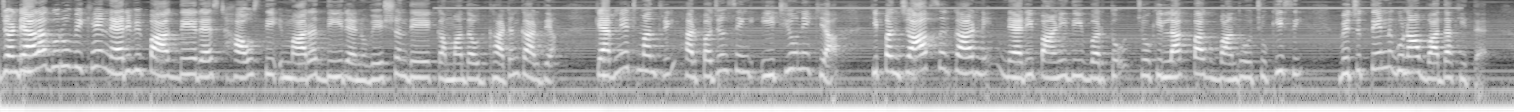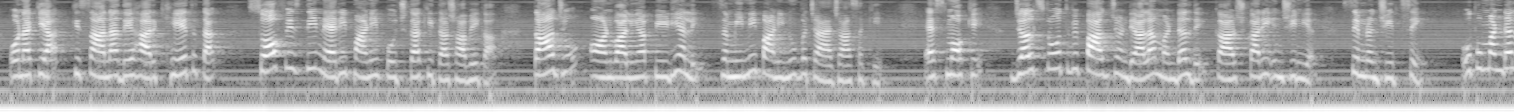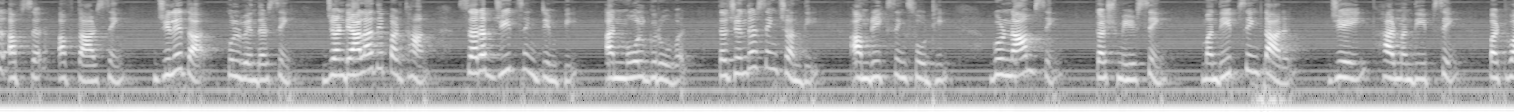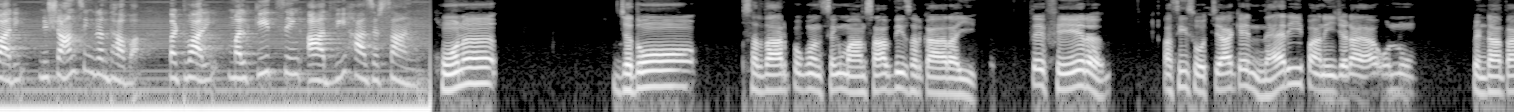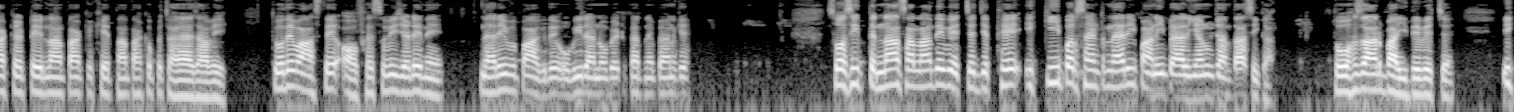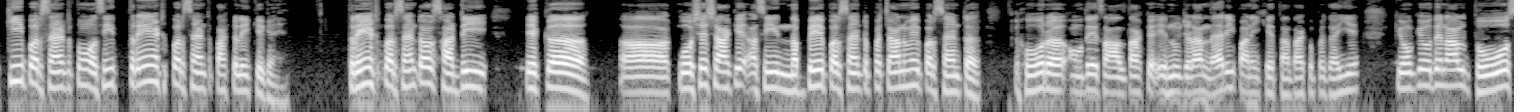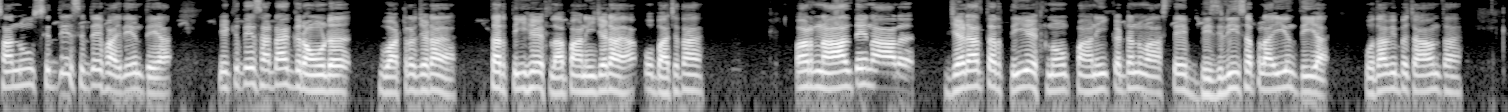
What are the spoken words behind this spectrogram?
ਜੰਡਿਆਲਾ ਗੁਰੂ ਵਿਖੇ ਨਹਿਰੀ ਵਿਭਾਗ ਦੇ ਰੈਸਟ ਹਾਊਸ ਦੀ ਇਮਾਰਤ ਦੀ ਰੈਨੋਵੇਸ਼ਨ ਦੇ ਕੰਮਾਂ ਦਾ ਉਦਘਾਟਨ ਕਰਦਿਆਂ ਕੈਬਨਿਟ ਮੰਤਰੀ ਹਰਭਜਨ ਸਿੰਘ ਈਟੀਓ ਨੇ ਕਿਹਾ ਕਿ ਪੰਜਾਬ ਸਰਕਾਰ ਨੇ ਨਹਿਰੀ ਪਾਣੀ ਦੀ ਵਰਤੋਂ, ਜੋ ਕਿ ਲਗਭਗ ਬੰਦ ਹੋ ਚੁੱਕੀ ਸੀ, ਵਿੱਚ 3 ਗੁਣਾ ਵਾਧਾ ਕੀਤਾ ਹੈ। ਉਹਨਾਂ ਕਿਹਾ, ਕਿਸਾਨਾਂ ਦੇ ਹਰ ਖੇਤ ਤੱਕ 100% ਨਹਿਰੀ ਪਾਣੀ ਪਹੁੰਚਦਾ ਕੀਤਾ ਜਾਵੇਗਾ, ਤਾਂ ਜੋ ਆਉਣ ਵਾਲੀਆਂ ਪੀੜ੍ਹੀਆਂ ਲਈ ਜ਼ਮੀਨੀ ਪਾਣੀ ਨੂੰ ਬਚਾਇਆ ਜਾ ਸਕੇ। ਇਸ ਮੌਕੇ ਜਲ ਸਰੋਤ ਵਿਭਾਗ ਜੰਡਿਆਲਾ ਮੰਡਲ ਦੇ ਕਾਰਜਕਾਰੀ ਇੰਜੀਨੀਅਰ ਸਿਮਰਨਜੀਤ ਸਿੰਘ ਉਪ ਮੰਡਲ ਅਫਸਰ ਅਵਤਾਰ ਸਿੰਘ, ਜ਼ਿਲ੍ਹੇਦਾਰ ਕੁਲਵਿੰਦਰ ਸਿੰਘ, ਜੰਡਿਆਲਾ ਦੇ ਪ੍ਰਧਾਨ ਸਰਬਜੀਤ ਸਿੰਘ ਡਿੰਪੀ, ਅਨਮੋਲ ਗਰੋਵਰ, ਤਜਿੰਦਰ ਸਿੰਘ ਚੰਦੀ, ਅਮਰੀਕ ਸਿੰਘ ਸੋਢੀ, ਗੁਰਨਾਮ ਸਿੰਘ, ਕਸ਼ਮੀਰ ਸਿੰਘ, ਮਨਦੀਪ ਸਿੰਘ ਤਾਰਨ ਜੇਈ ਹਰਮਨਦੀਪ ਸਿੰਘ, ਪਟਵਾਰੀ ਨਿਸ਼ਾਨ ਸਿੰਘ ਰੰਧਾਵਾ, ਪਟਵਾਰੀ ਮਲਕੀਤ ਸਿੰਘ ਆਦਿ ਵੀ ਹਾਜ਼ਰ ਸਨ। ਹੁਣ ਜਦੋਂ ਸਰਦਾਰ ਭਗਵੰਤ ਸਿੰਘ ਮਾਨ ਸਾਹਿਬ ਦੀ ਸਰਕਾਰ ਆਈ ਤੇ ਫੇਰ ਅਸੀਂ ਸੋਚਿਆ ਕਿ ਨਹਿਰੀ ਪਾਣੀ ਜਿਹੜਾ ਆ ਉਹਨੂੰ ਪਿੰਡਾਂ ਤੱਕ, ਟੇਲਾਂ ਤੱਕ, ਖੇਤਾਂ ਤੱਕ ਪਹੁੰਚਾਇਆ ਜਾਵੇ ਤੇ ਉਹਦੇ ਵਾਸਤੇ ਆਫਿਸ ਵੀ ਜਿਹੜੇ ਨੇ ਨਹਿਰੀ ਵਿਭਾਗ ਦੇ ਉਹ ਵੀ ਰੈਨੋਵੇਟ ਕਰਨੇ ਪੈਣਗੇ। ਸੋ ਅਸੀਂ ਤਿੰਨਾਂ ਸਾਲਾਂ ਦੇ ਵਿੱਚ ਜਿੱਥੇ 21% ਨਹਿਰੀ ਪਾਣੀ ਪੈਲੀਆਂ ਨੂੰ ਜਾਂਦਾ ਸੀਗਾ 2022 ਦੇ ਵਿੱਚ 21% ਤੋਂ ਅਸੀਂ 63% ਤੱਕ ਲੈ ਕੇ ਗਏ। 63% ਔਰ ਸਾਡੀ ਇੱਕ ਕੋਸ਼ਿਸ਼ ਆ ਕਿ ਅਸੀਂ 90% 95% ਹੋਰ ਆਉਂਦੇ ਸਾਲ ਤੱਕ ਇਹਨੂੰ ਜਿਹੜਾ ਨਹਿਰੀ ਪਾਣੀ ਖੇਤਾਂ ਤੱਕ ਪਹੁੰਚਾਈਏ, ਕਿਉਂਕਿ ਉਹਦੇ ਨਾਲ ਦੋ ਸਾਨੂੰ ਸਿੱਧੇ ਸਿੱਧੇ ਫਾਇਦੇ ਹੁੰਦੇ ਆ। ਇੱਕ ਤੇ ਸਾਡਾ ਗਰਾਊਂਡ ਵਾਟਰ ਜਿਹੜਾ ਆ, ਧਰਤੀ ਹੇਠਲਾ ਪਾਣੀ ਜਿਹੜਾ ਆ, ਉਹ ਬਚਦਾ ਔਰ ਨਾਲ ਦੇ ਨਾਲ ਜਿਹੜਾ ਧਰਤੀ ਹੇਠ ਨੂੰ ਪਾਣੀ ਕੱਢਣ ਵਾਸਤੇ ਬਿਜਲੀ ਸਪਲਾਈ ਹੁੰਦੀ ਆ, ਉਹਦਾ ਵੀ ਬਚਾਅ ਹੁੰਦਾ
